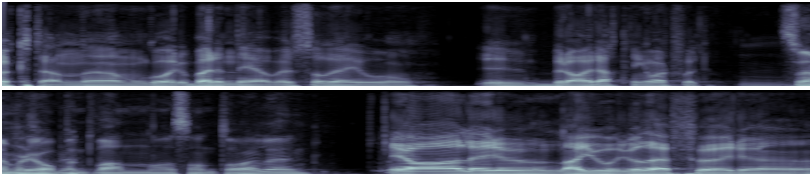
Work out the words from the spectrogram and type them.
øktene eh, går jo bare nedover, så det er jo bra retning i hvert fall. Svømmer de i åpent vann og sånt òg, eller? Ja, eller jeg gjorde jo det før, eh,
